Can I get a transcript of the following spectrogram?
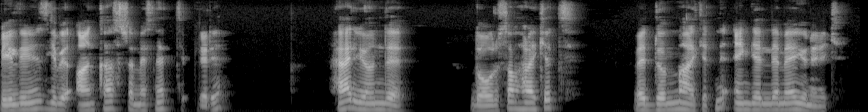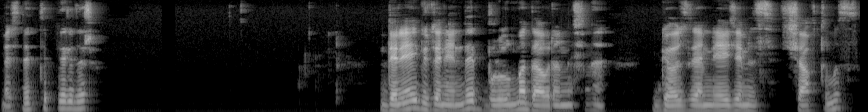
Bildiğiniz gibi ankastre mesnet tipleri her yönde doğrusal hareket ve dönme hareketini engellemeye yönelik mesnet tipleridir. Deney düzeninde burulma davranışını gözlemleyeceğimiz şaftımız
